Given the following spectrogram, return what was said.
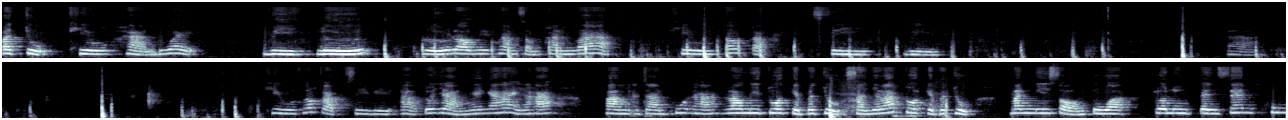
ประจุ Q หารด้วย V หรือ หรือเรามีความสัมพันธ์ว่า Q เท่ากับ CV อ่า เท่ากับ CV อะตัวอย่างง่าย ๆนะคะ ฟังอาจารย์พูดนะคะ เรามีตัวเก็บประจุ สัญลักษณ์ตัวเก็บประจุ มันมีสองตัว ตัวหนึ่งเป็นเส้นคู่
